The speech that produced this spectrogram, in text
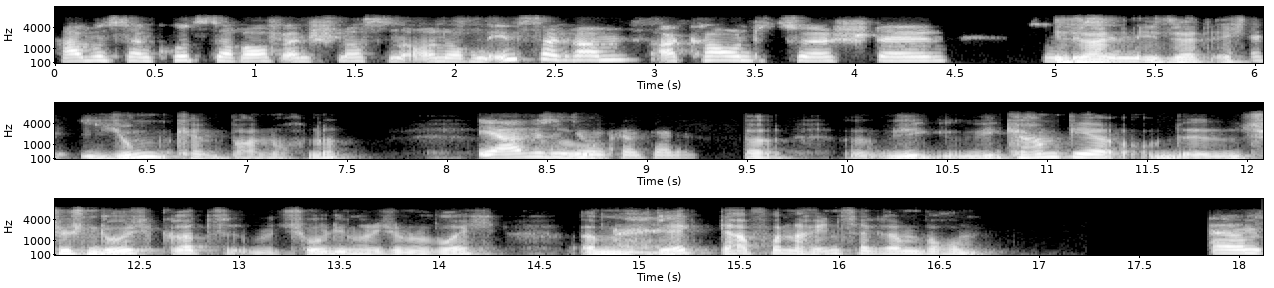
haben uns dann kurz darauf entschlossen, auch noch einen Instagram-Account zu erstellen. So Ihr seid, ihr seid echt Jungcamper noch, ne? ja, wir sind also- Jungcamper. Äh, Wie, wie kamt ihr äh, zwischendurch gerade, Entschuldigung, ich unterbreche, ähm, direkt davon nach Instagram, warum? Ähm,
